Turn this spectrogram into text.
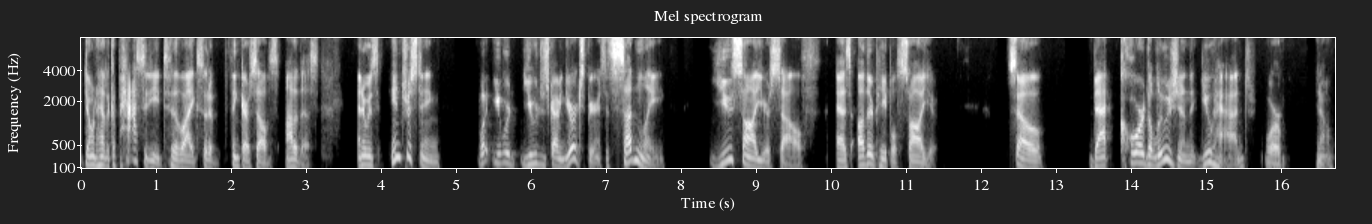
don't have the capacity to like sort of think ourselves out of this. And it was interesting what you were you were describing your experience. It's suddenly you saw yourself as other people saw you. So that core delusion that you had, or you know,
